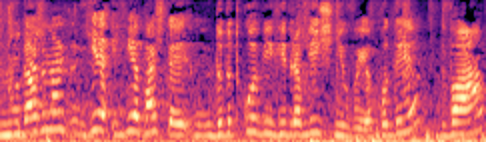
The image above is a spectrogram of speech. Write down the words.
ну, навіть на, є, є, бачите, додаткові гідравлічні виходи, два.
